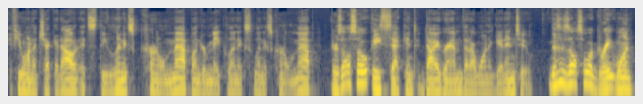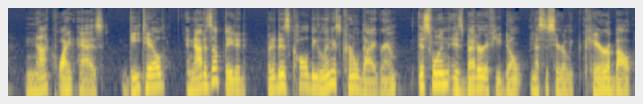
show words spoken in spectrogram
If you want to check it out, it's the Linux kernel map under Make Linux Linux kernel map. There's also a second diagram that I want to get into. This is also a great one, not quite as detailed and not as updated, but it is called the Linux kernel diagram. This one is better if you don't necessarily care about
